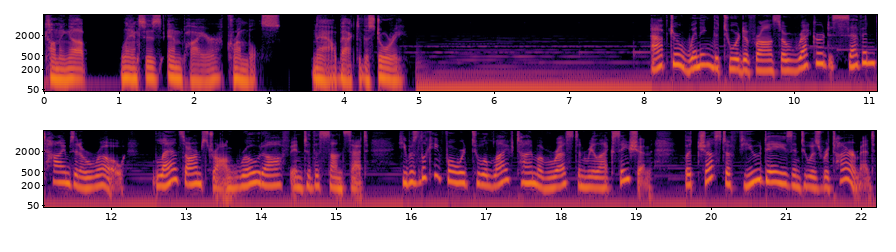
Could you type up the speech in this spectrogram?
Coming up, Lance's empire crumbles. Now back to the story. After winning the Tour de France a record seven times in a row, Lance Armstrong rode off into the sunset. He was looking forward to a lifetime of rest and relaxation, but just a few days into his retirement,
